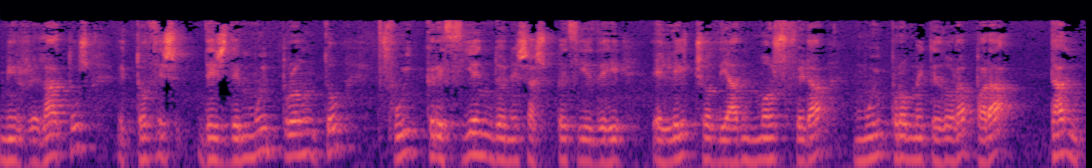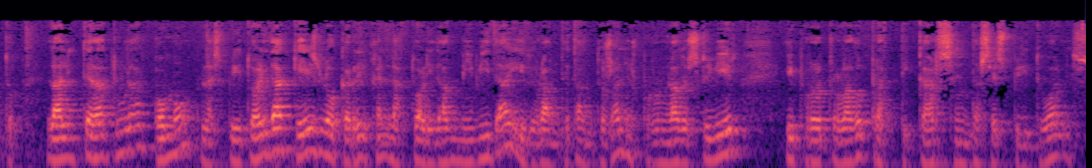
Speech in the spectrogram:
mis relatos, entonces desde muy pronto fui creciendo en esa especie de helecho de atmósfera muy prometedora para tanto la literatura como la espiritualidad, que es lo que rige en la actualidad mi vida y durante tantos años. Por un lado escribir y por otro lado practicar sendas espirituales.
